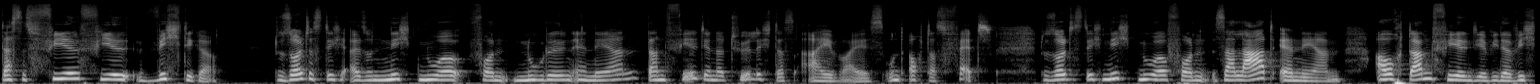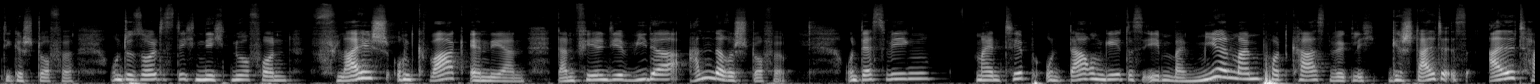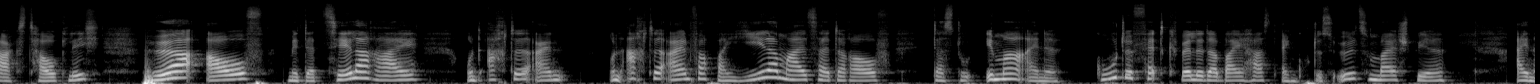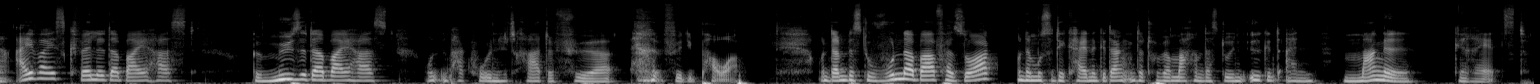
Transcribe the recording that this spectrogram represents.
Das ist viel, viel wichtiger. Du solltest dich also nicht nur von Nudeln ernähren, dann fehlt dir natürlich das Eiweiß und auch das Fett. Du solltest dich nicht nur von Salat ernähren, auch dann fehlen dir wieder wichtige Stoffe. Und du solltest dich nicht nur von Fleisch und Quark ernähren, dann fehlen dir wieder andere Stoffe. Und deswegen mein Tipp und darum geht es eben bei mir in meinem Podcast wirklich, gestalte es alltagstauglich, hör auf mit der Zählerei und achte ein und achte einfach bei jeder Mahlzeit darauf, dass du immer eine gute Fettquelle dabei hast, ein gutes Öl zum Beispiel, eine Eiweißquelle dabei hast, Gemüse dabei hast und ein paar Kohlenhydrate für, für die Power. Und dann bist du wunderbar versorgt und dann musst du dir keine Gedanken darüber machen, dass du in irgendeinen Mangel gerätst.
